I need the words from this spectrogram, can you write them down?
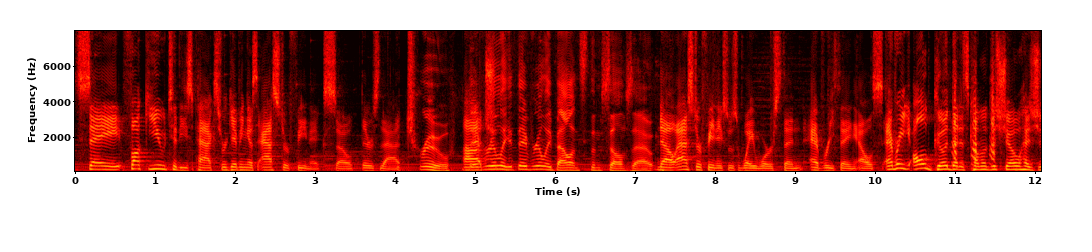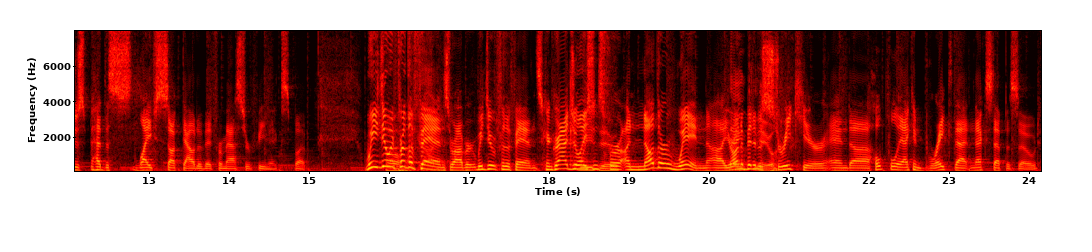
say fuck you to these packs for giving us Aster Phoenix. So there's that. True. Uh, they've really, they've really balanced themselves out. No, Aster Phoenix was way worse than everything else. Every all good that has come of the show has just had the life sucked out of it from Aster Phoenix. But we do it Oh for the God. fans, Robert. We do it for the fans. Congratulations for another win. Uh, you're on a Thank bit of a streak here, and uh, hopefully I can break that next episode.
